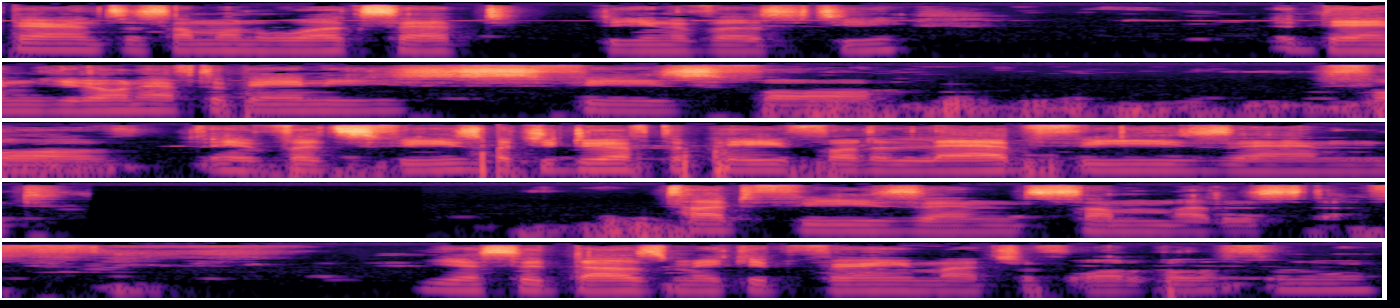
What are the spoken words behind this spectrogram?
parents or someone works at the university, then you don't have to pay any fees for for WITS fees, but you do have to pay for the lab fees and TUT fees and some other stuff yes, it does make it very much affordable for me.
